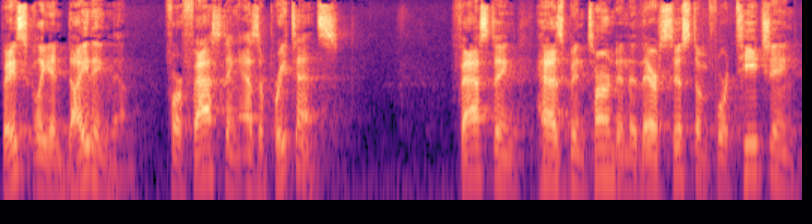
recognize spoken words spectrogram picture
basically indicting them for fasting as a pretense. Fasting has been turned into their system for teaching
